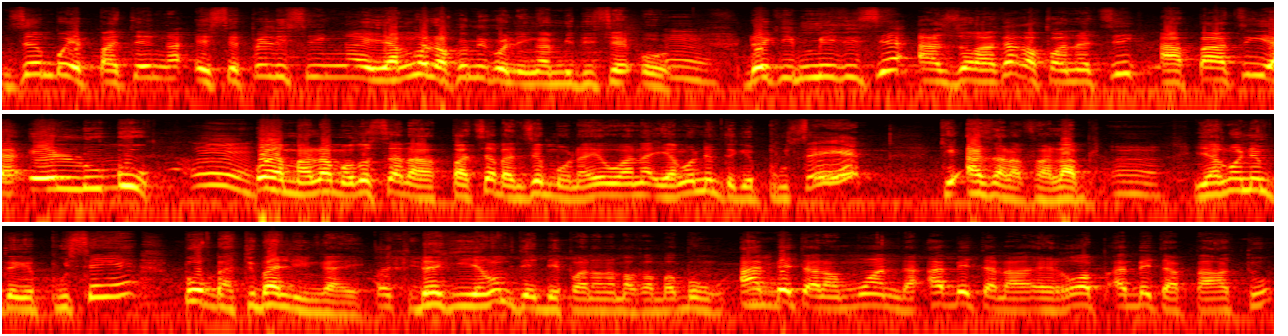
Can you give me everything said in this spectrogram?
nzembo epate nga esepelisi ngai yango nakomi kolinga musicien oyo mm. donc musicien azwaka kaka fanatique à partir ya elubu mm. oyo ya malamu azosala parti ya banzembo na ye wana yango nde moto ekepousse ye ke azala valable mm. yango nde moto ekepousse ye mpo bato balinga ye donc yango moto edepanda na makambo ya bongo abeta na mwanda abeta na europe abeta partout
